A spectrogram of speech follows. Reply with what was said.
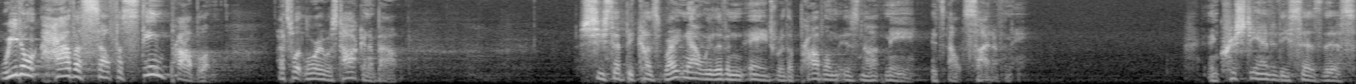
We don't have a self esteem problem. That's what Lori was talking about. She said, Because right now we live in an age where the problem is not me, it's outside of me. And Christianity says this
